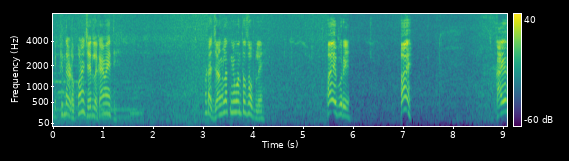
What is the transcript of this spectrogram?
हे फिंदाड कोणाच्या इथलं काय माहिती? मोठ्या जंगलात निवंत झोपलंय. पुरी. हय. काय ग?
